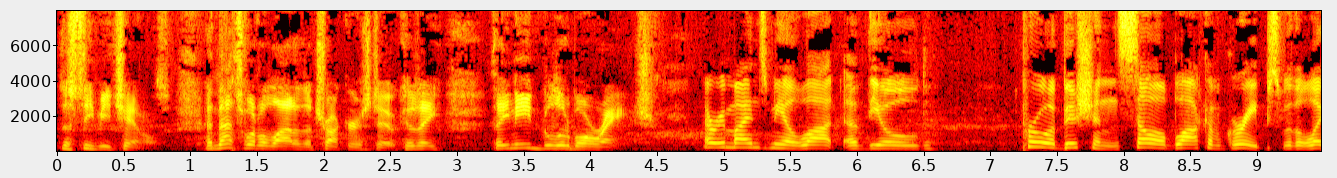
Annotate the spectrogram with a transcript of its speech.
the CB channels. And that's what a lot of the truckers do because they, they need a little more range. That reminds me a lot of the old prohibition: sell a block of grapes with a la-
